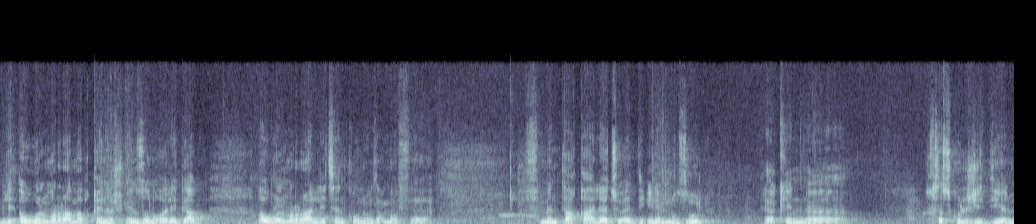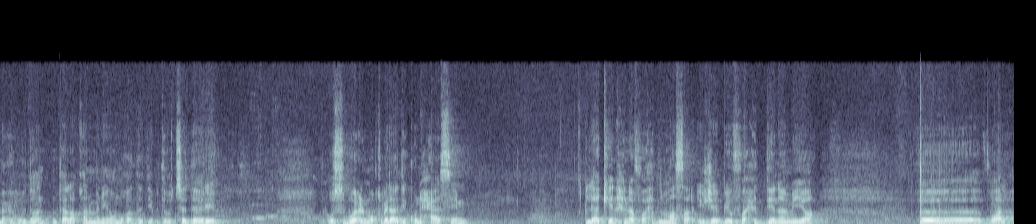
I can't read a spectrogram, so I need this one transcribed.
لأول مرة ما بقيناش en zone relégable أول مرة اللي تنكونوا زعما في في منطقة لا تؤدي إلى النزول. لكن آه، خصها تكون الجديه المعهوده انطلاقا من يوم غدا يبداو التدريب. الأسبوع المقبل غادي يكون حاسم. لكن حنا في واحد المسار إيجابي وفي واحد الدينامية. أه voilà.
